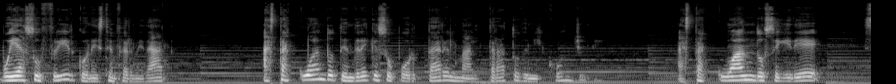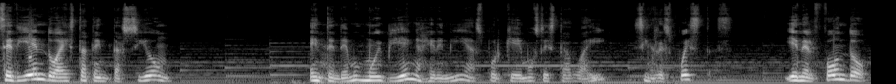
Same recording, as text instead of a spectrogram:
voy a sufrir con esta enfermedad? ¿Hasta cuándo tendré que soportar el maltrato de mi cónyuge? ¿Hasta cuándo seguiré cediendo a esta tentación? Entendemos muy bien a Jeremías porque hemos estado ahí, sin respuestas. Y en el fondo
